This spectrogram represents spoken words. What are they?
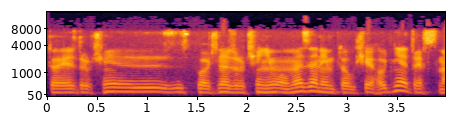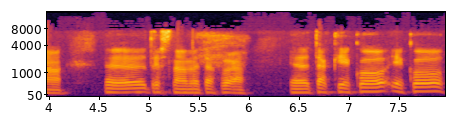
to je zručení, společné zručením omezeným, to už je hodně drsná, eh, drsná metafora. Tak jako, jako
